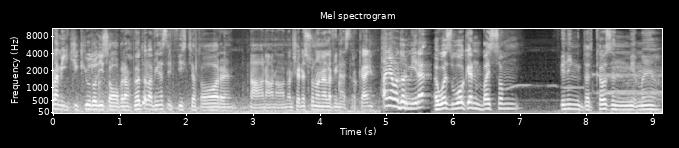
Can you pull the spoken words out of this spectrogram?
Ora mi ci chiudo di sopra. Guarda la finestra il fischiatore. No, no, no, non c'è nessuno nella finestra, ok? Andiamo a dormire. I was woken by some feeling that caused me. my-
